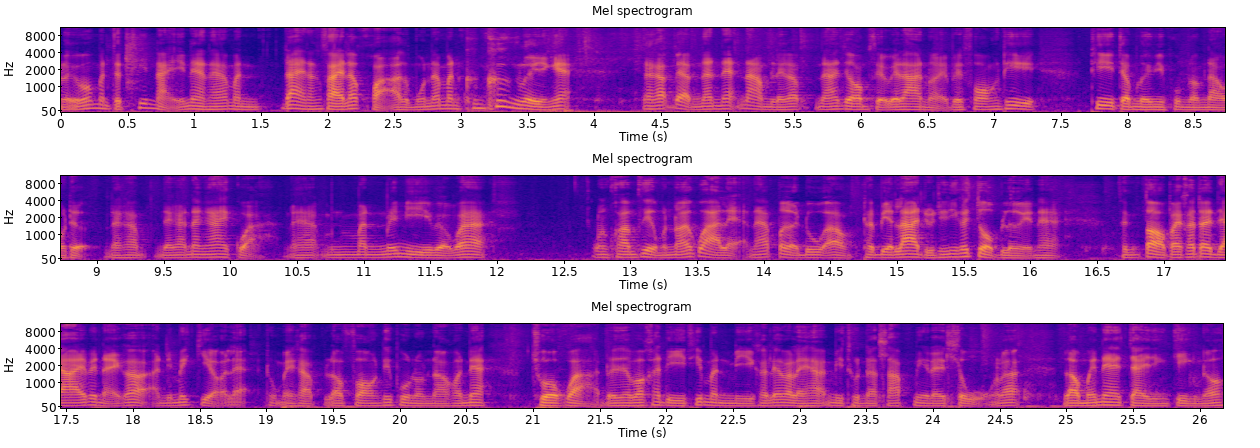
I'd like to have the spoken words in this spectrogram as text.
เลยว่ามันจะที่ไหนเนี่ยนะมันได้ทั้งซ้ายและขวาสมมตินะมันครึ่งๆเลยอย่างเงี้ยนะครับแบบนั้นแนะนำเลยครับนะยอมเสียเวลาหน่อยไปฟ้องที่ที่จำเลยมีภูมิลำเนาเถอะนะครับอย่างนั้นง่ายกว่านะฮะมันมันไม่มีแบบว่า มันความเสี่ยงมันน้อยกว่าแหละนะ เปิดดูเอาทะเบียนราษฎรอยู่ที่นี่ก็จบเลยนะฮะถึงต่อไปเขาจะย้ายไปไหนก็อันนี้ไม่เกี่ยวแหละถูกไหมครับ เราฟ้องที่ภูมิลำเนาเขาเนี่ยชัวร์กว่า โดยเฉพาะคดีที่มันมีเขาเรียกว่าอะไรฮะมีทุนทรัพย์มีอะไรสูงแล้ว เราไม่แน่ใจจริงๆเนาะ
